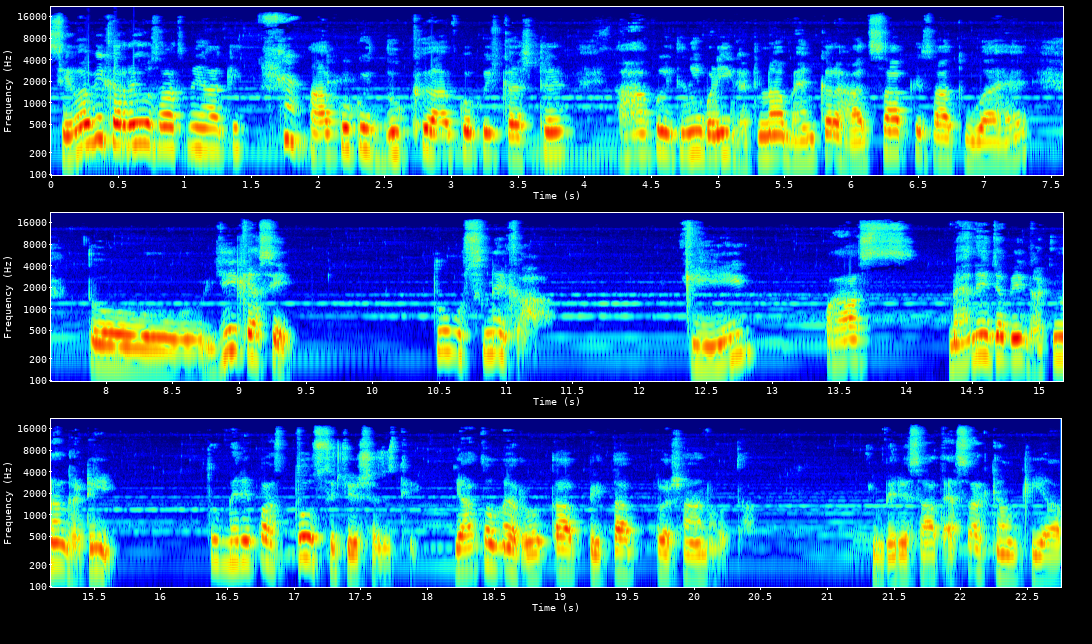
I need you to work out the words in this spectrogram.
सेवा भी कर रहे हो साथ में आके? आपको कोई दुख आपको कोई कष्ट? आप इतनी बड़ी घटना भयंकर हादसा आपके साथ हुआ है तो ये कैसे? तो उसने कहा कि पास मैंने जब ये घटना घटी तो मेरे पास दो सिचुएशंस थी। या तो मैं रोता पीता परेशान होता कि मेरे साथ ऐसा क्यों किया?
